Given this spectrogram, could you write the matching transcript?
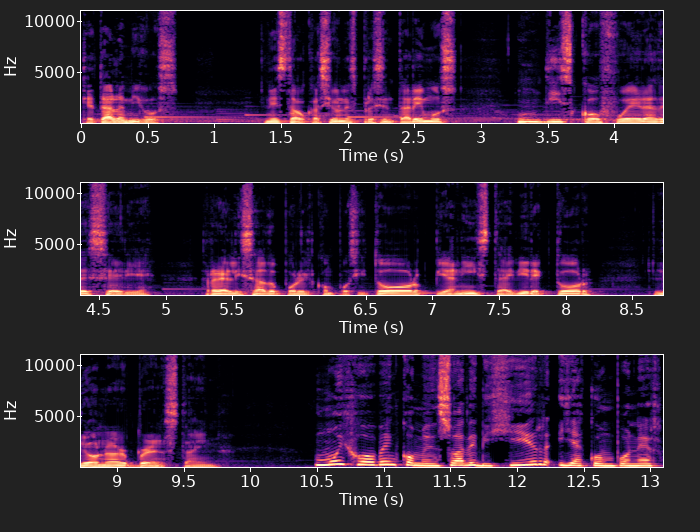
¿Qué tal amigos? En esta ocasión les presentaremos un disco fuera de serie, realizado por el compositor, pianista y director Leonard Bernstein. Muy joven comenzó a dirigir y a componer.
